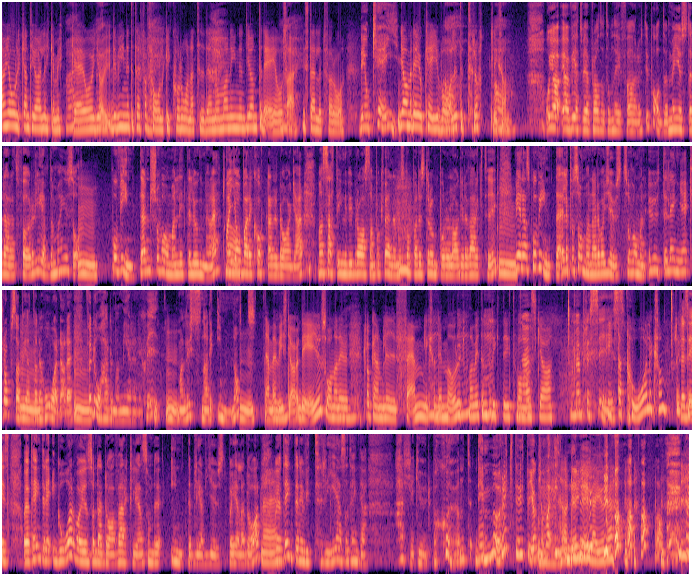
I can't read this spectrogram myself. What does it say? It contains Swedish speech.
jag orkar inte göra lika mycket och jag, det- vi hinner inte träffa folk i coronatiden och man hinner, gör inte det och så här, istället för att Det är okej. Ja men det är okej att vara Ja. lite trött liksom. Ja. Och jag, jag vet vi har pratat om det förut i podden men just det där att förr levde man ju så. Mm. På vintern så var man lite lugnare. Man Ja. jobbade kortare dagar. Man satt inne vid brasan på kvällen och stoppade strumpor och lagade verktyg. Mm. Medan på vinter eller på sommaren när det var ljust så var man ute länge, kroppsarbetade hårdare. Mm. För då hade man mer energi. Mm. Man lyssnade inåt. Mm. Ja men visst, ja, det är ju så när det, klockan blir fem, liksom, det är mörkt, man vet inte riktigt vad Mm. Nej. man ska Men precis. hitta på liksom. Riktigt. Precis. Och jag tänkte det, igår var ju en sån där dag verkligen som det inte blev ljust på hela dagen. Nej. Och jag tänkte det vid tre så tänkte jag Herregud vad skönt. Det är mörkt ute. Jag kan vara inne Ja, du nu. gillar ju det. och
